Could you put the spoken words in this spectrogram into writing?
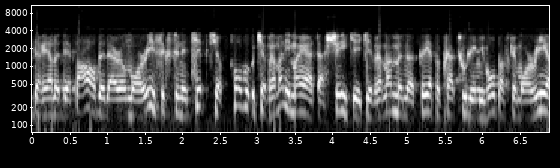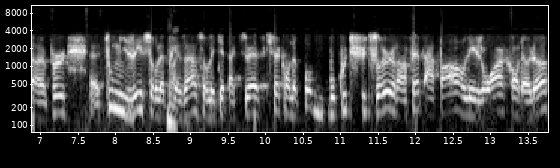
derrière, le départ de Daryl Morey, c'est que c'est une équipe qui a, pas, qui a vraiment les mains attachées, qui, qui, est vraiment menottée à peu près à tous les niveaux, parce que Morey a un peu euh, tout misé sur le présent, sur l'équipe actuelle, ce qui fait qu'on n'a pas beaucoup de futur, en fait, à part les joueurs qu'on a là.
